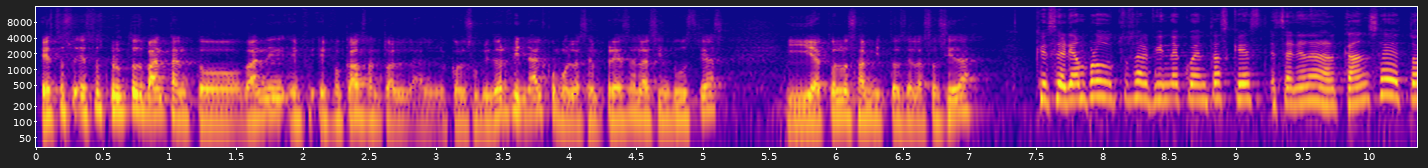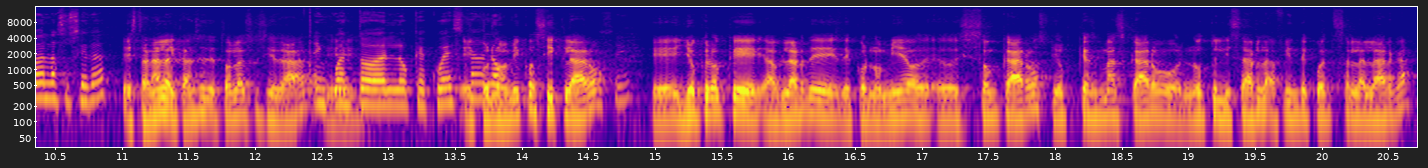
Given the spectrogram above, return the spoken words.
Estos, estos productos van, tanto, van enfocados tanto al, al consumidor final como a las empresas, las industrias y a todos los ámbitos de la sociedad que serían productos al fin de cuentas que estarían al alcance de toda la sociedad. Están al alcance de toda la sociedad. En cuanto eh, a lo que cuesta. Económico, no. sí, claro. ¿Sí? Eh, yo creo que hablar de, de economía o, si son caros, yo creo que es más caro no utilizarla a fin de cuentas a la larga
